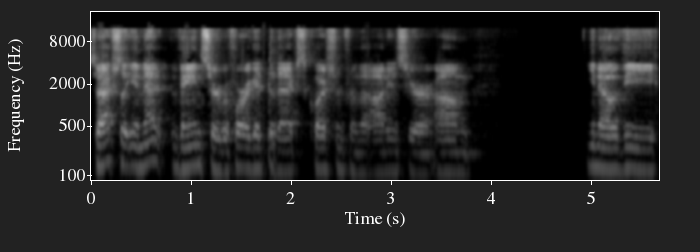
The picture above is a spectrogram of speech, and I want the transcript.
So, actually, in that vein, sir, before I get to the next question from the audience here, um, you know the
